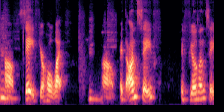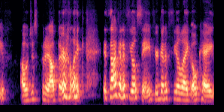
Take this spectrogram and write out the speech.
um, mm-hmm. safe your whole life. Mm-hmm. Um, it's unsafe. It feels unsafe. I'll just put it out there. like, it's not going to feel safe. You're going to feel like, okay,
